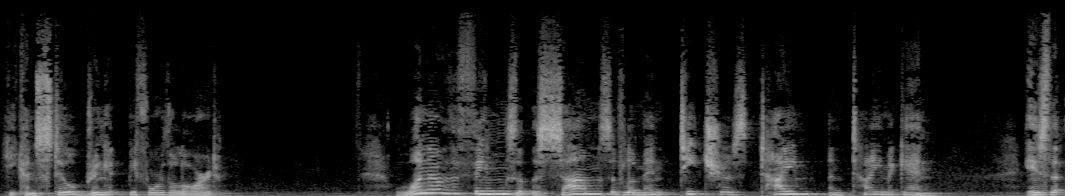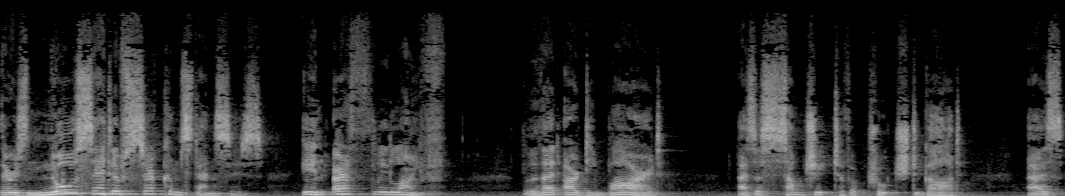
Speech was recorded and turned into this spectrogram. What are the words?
he can still bring it before the Lord. One of the things that the Psalms of Lament teach us time and time again is that there is no set of circumstances in earthly life that are debarred as a subject of approach to God, as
